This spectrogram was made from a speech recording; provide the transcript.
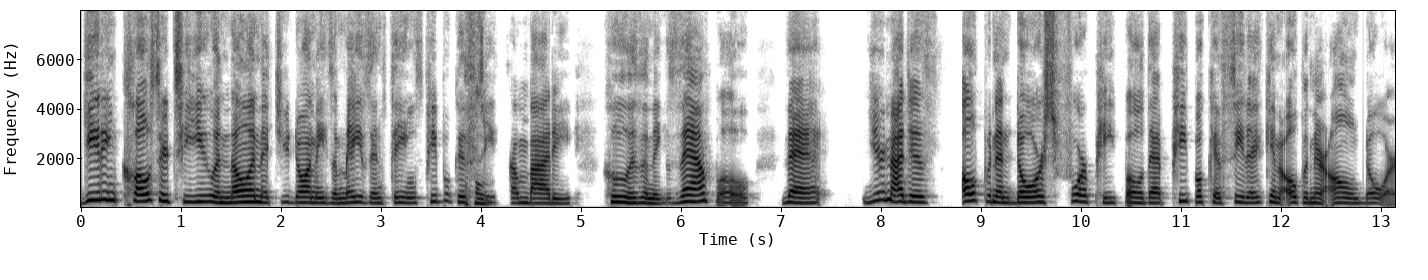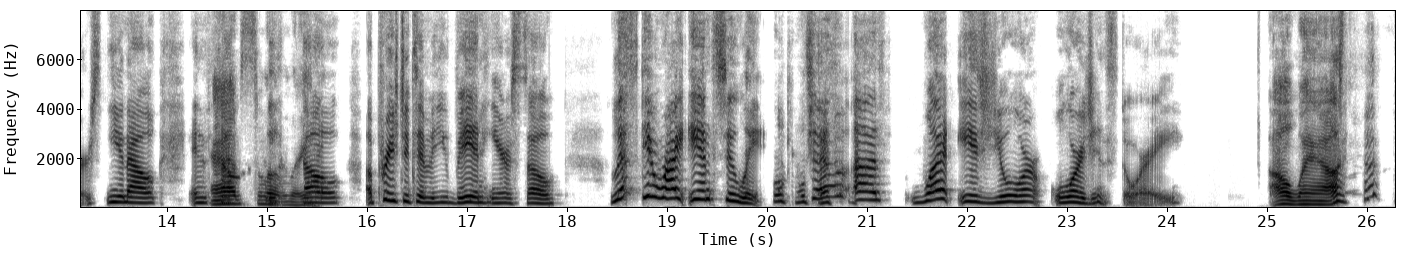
getting closer to you and knowing that you're doing these amazing things, people can see somebody who is an example that you're not just opening doors for people that people can see they can open their own doors, you know? And so, absolutely so appreciative of you being here. So let's get right into it. Tell us what is your origin story? Oh wow.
